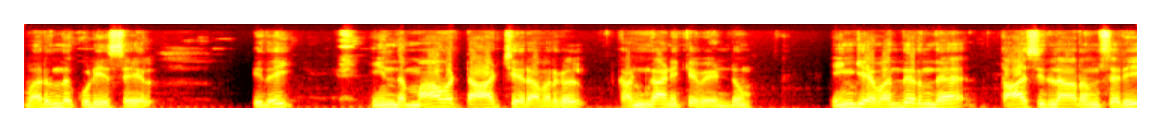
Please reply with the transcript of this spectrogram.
வருந்தக்கூடிய செயல். இதை இந்த மாவட்ட ஆட்சியர் அவர்கள் கண்காணிக்க வேண்டும். இங்கே வந்திருந்த தாசில்தாரும் சரி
